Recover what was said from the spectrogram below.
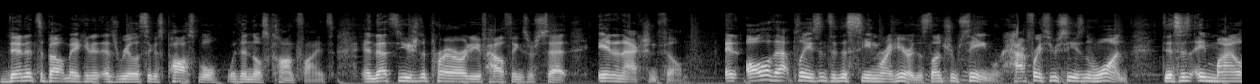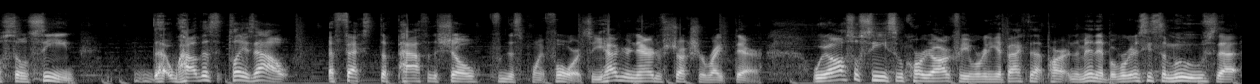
then it's about making it as realistic as possible within those confines. And that's usually the priority of how things are set in an action film. And all of that plays into this scene right here, this lunchroom scene. We're halfway through season one. This is a milestone scene. That, how this plays out affects the path of the show from this point forward. So you have your narrative structure right there. We also see some choreography. We're going to get back to that part in a minute, but we're going to see some moves that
